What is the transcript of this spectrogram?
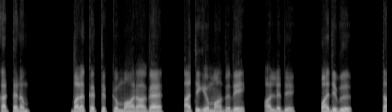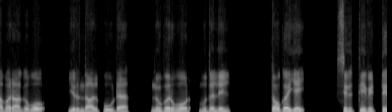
கட்டணம் வழக்கத்துக்கு மாறாக அதிகமாகவே அல்லது பதிவு தவறாகவோ இருந்தால் கூட நுகர்வோர் முதலில் தொகையை செலுத்திவிட்டு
